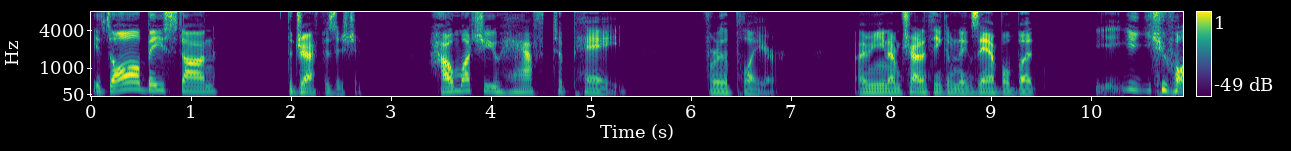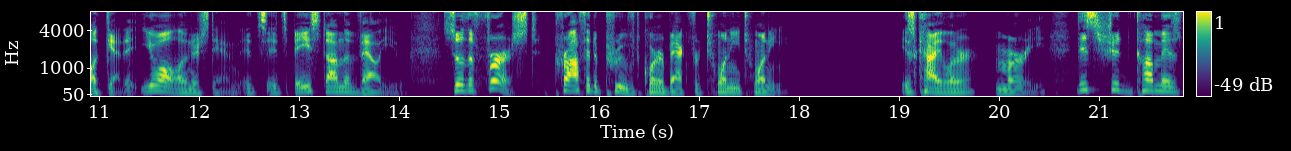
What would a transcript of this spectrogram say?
It's all based on the draft position, how much you have to pay for the player. I mean, I'm trying to think of an example, but you, you all get it. You all understand. It's it's based on the value. So the first profit approved quarterback for 2020 is Kyler Murray. This should come as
